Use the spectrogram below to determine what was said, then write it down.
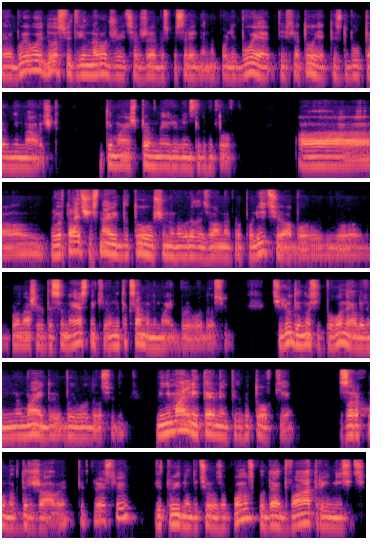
Е, Бойовий досвід він народжується вже безпосередньо на полі бою після того, як ти здобув певні навички, ти маєш певний рівень підготовки. Повертаючись навіть до того, що ми говорили з вами про поліцію або про наших ДСНСників, вони так само не мають бойового досвіду. Ці люди носять погони, але не мають бойового досвіду. Мінімальний термін підготовки за рахунок держави, підкреслюю, відповідно до цього закону, складає 2-3 місяці.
